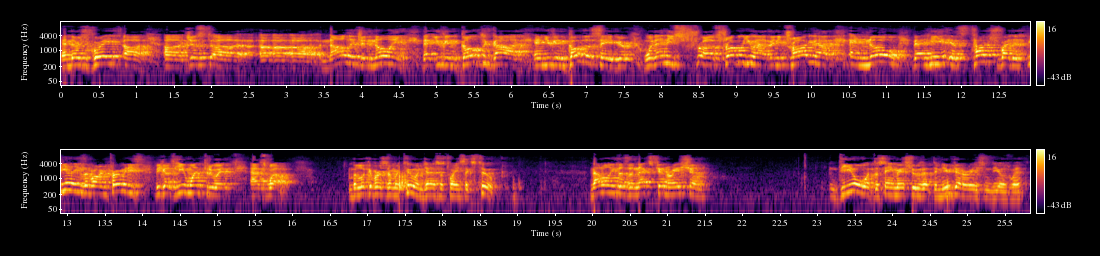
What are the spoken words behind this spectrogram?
And there's great, uh, uh, just uh, uh, uh, knowledge and knowing that you can go to God and you can go to the Savior with any struggle you have, any trial you have, and know that He is touched by the feelings of our infirmities because He went through it as well. But look at verse number 2 in Genesis 26 2. Not only does the next generation deal with the same issues that the new generation deals with,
